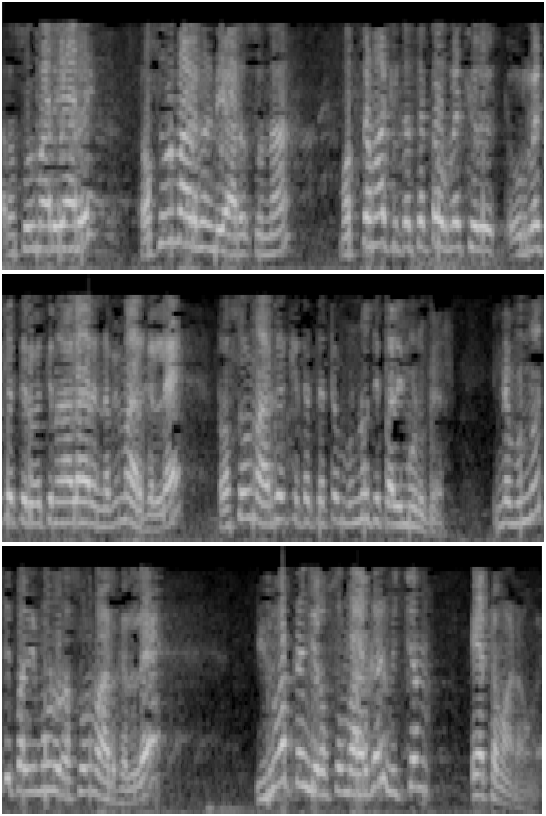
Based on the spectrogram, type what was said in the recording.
ரசூல்மார் யாரு? ரசூல்மார்கள் யாரு சொன்னா மொத்தமா கிட்டத்தட்ட ஒரு லட்சம் ஒரு லட்சத்தி இருபத்தி நாலாயிரம் நபிமார்கள்ல ரசூல்மார்கள் கிட்டத்தட்ட முன்னூத்தி பதிமூணு பேர். இந்த முன்னூத்தி பதிமூணு ரசூல்மார்கள்ல இருபத்தஞ்சு ரசூல்மார்கள் மிச்சம் ஏத்தமானவங்க.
